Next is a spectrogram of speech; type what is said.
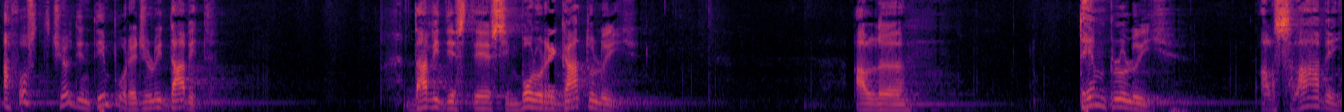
a fost cel din timpul regelui David. David este simbolul regatului, al uh, templului, al slavei,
